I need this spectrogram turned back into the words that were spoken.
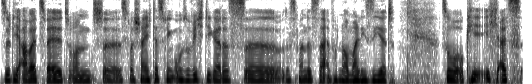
so die Arbeitswelt und äh, ist wahrscheinlich deswegen umso wichtiger, dass, äh, dass man das da einfach normalisiert. So, okay, ich als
